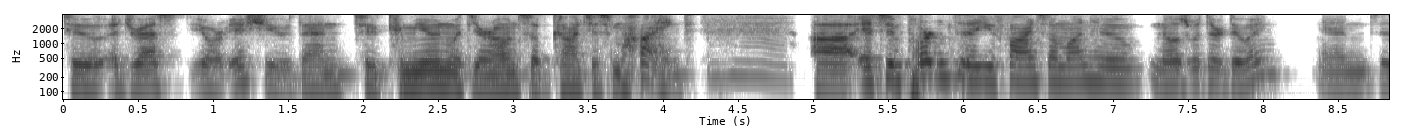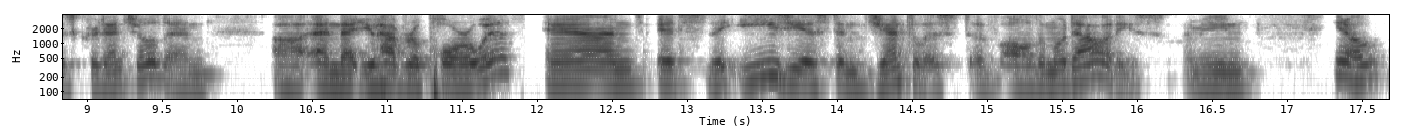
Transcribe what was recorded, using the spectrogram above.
to address your issue than to commune with your own subconscious mind? Mm-hmm. Uh, it's important that you find someone who knows what they're doing and is credentialed and uh, and that you have rapport with. And it's the easiest and gentlest of all the modalities. I mean, you know,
